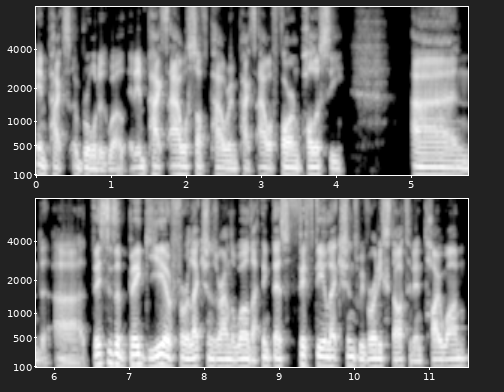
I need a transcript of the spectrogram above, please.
impacts abroad as well. It impacts our soft power, impacts our foreign policy. And uh, this is a big year for elections around the world. I think there's 50 elections. We've already started in Taiwan.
